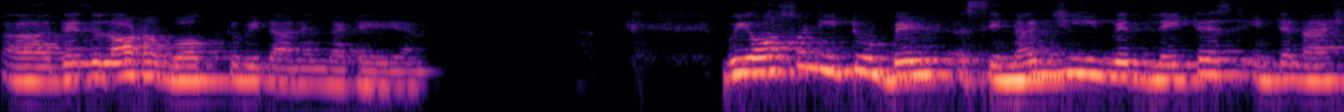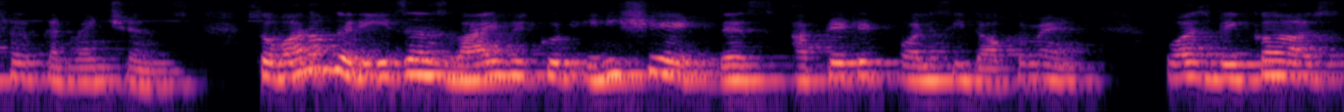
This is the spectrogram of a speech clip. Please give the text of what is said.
Uh, there's a lot of work to be done in that area. We also need to build a synergy with latest international conventions. So one of the reasons why we could initiate this updated policy document was because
